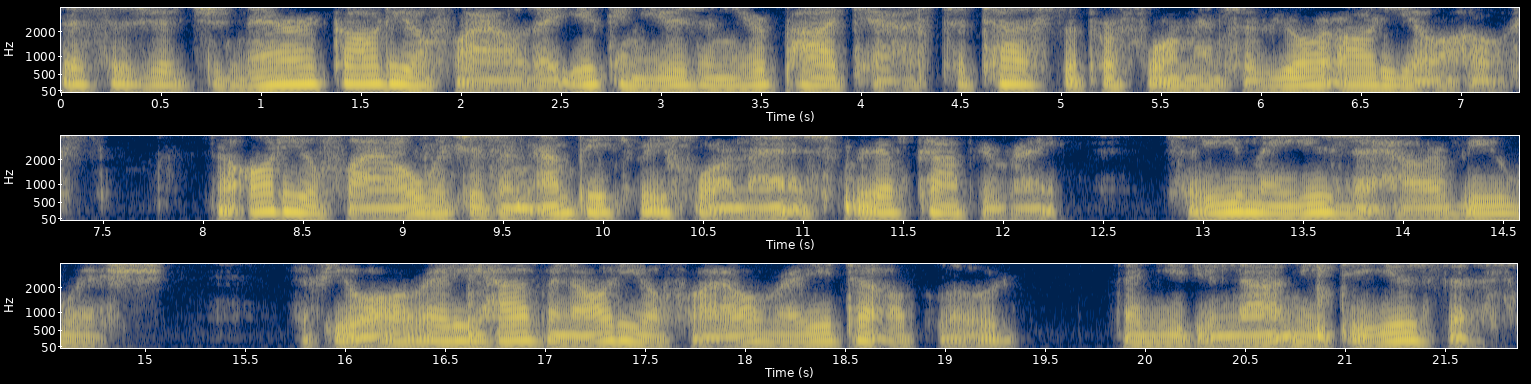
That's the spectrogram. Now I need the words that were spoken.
This is your generic audio file that you can use in your podcast to test the performance of your audio host. The audio file, which is an MP3 format, is free of copyright, so you may use it however you wish. If you already have an audio file ready to upload, then you do not need to use this.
